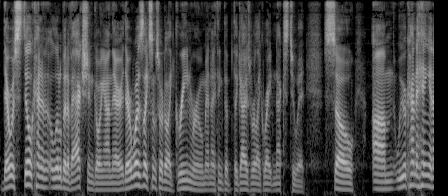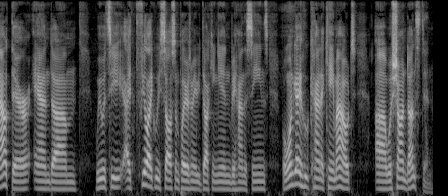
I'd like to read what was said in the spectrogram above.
there was still kind of a little bit of action going on there. There was like some sort of like green room, and I think the the guys were like right next to it. So um, we were kind of hanging out there, and um, we would see. I feel like we saw some players maybe ducking in behind the scenes, but one guy who kind of came out uh, was Shawon Dunston.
